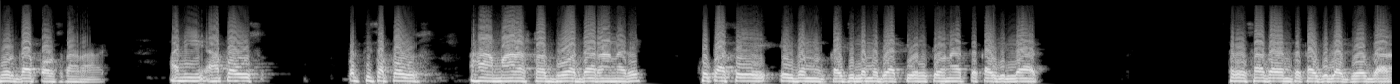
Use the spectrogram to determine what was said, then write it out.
जोरदार पाऊस राहणार आहे. आणि हा पाऊस परतीचा पाऊस हा महाराष्ट्रात धुवाधार राहणार आहे. खूप असे एकदम काही जिल्ह्यामध्ये अतिवृष्टी होणार तर काही जिल्ह्यात सर्वसाधारण तर काही जिल्ह्यात जोरदार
